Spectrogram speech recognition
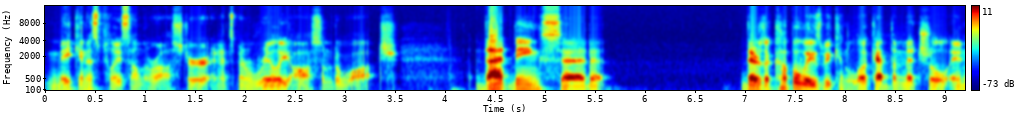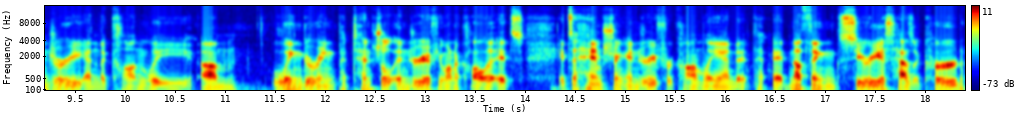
making his place on the roster, and it's been really awesome to watch. That being said, there's a couple ways we can look at the Mitchell injury and the Conley um, lingering potential injury, if you want to call it. It's it's a hamstring injury for Conley, and it, it nothing serious has occurred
